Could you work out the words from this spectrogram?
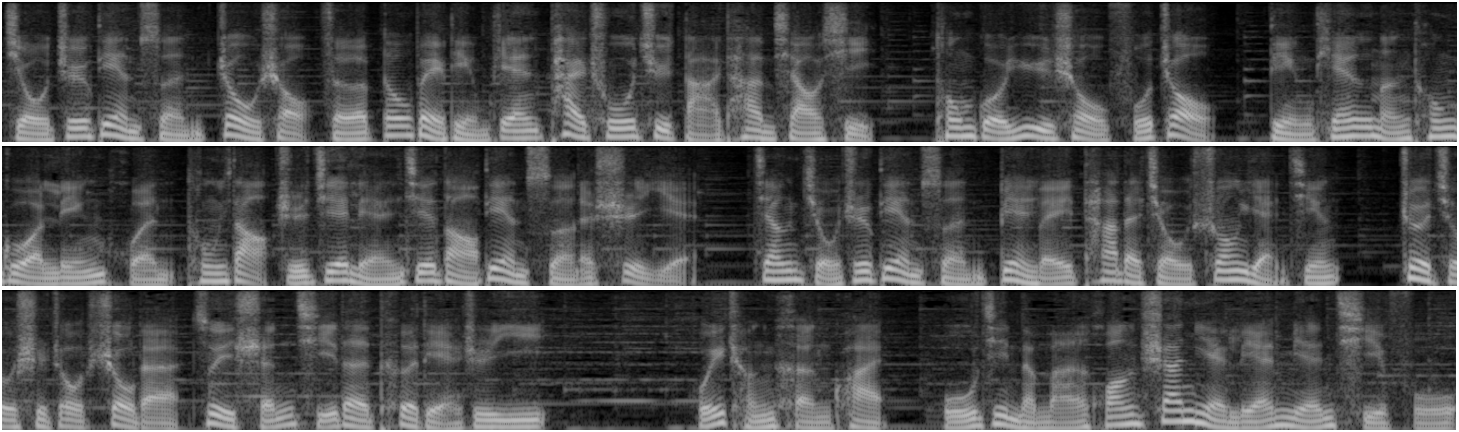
九只电隼咒兽，则都被顶天派出去打探消息。通过御兽符咒，顶天能通过灵魂通道直接连接到电隼的视野。将九只电隼变为他的九双眼睛，这就是咒兽的最神奇的特点之一。回程很快，无尽的蛮荒山野连绵起伏，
